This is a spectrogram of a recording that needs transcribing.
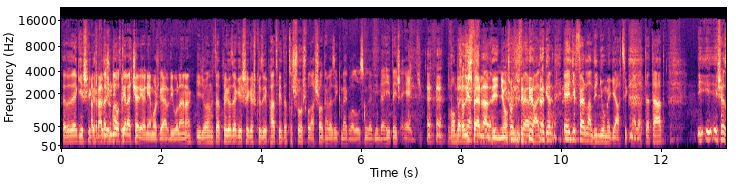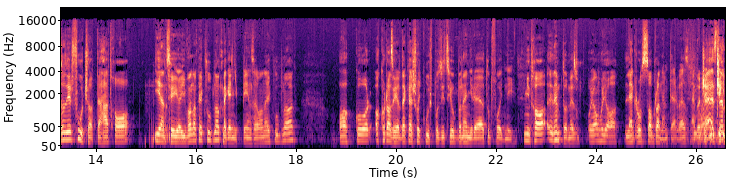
Tehát az egészséges Hát ráadásul ugye ott kellett cserélnie most Guardiolának. Így van, tehát még az egészséges középhátvédet a sorsolással nevezik meg valószínűleg minden héten, és egy. Van És az is Fernandinho. És az is Fernandinho. Igen, egy Fernandinho még játszik mellette, tehát és- ez azért furcsa, tehát ha ilyen céljai vannak egy klubnak, meg ennyi pénze van egy klubnak, akkor, akkor az érdekes, hogy kulcspozíciókban ennyire el tud fogyni. Mintha, nem tudom, ez olyan, hogy a legrosszabbra nem tervez. Hát, Csiki- Ez nem,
